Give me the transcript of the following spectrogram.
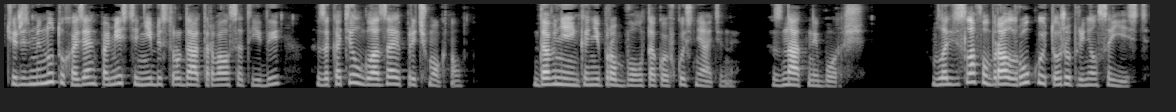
Через минуту хозяин поместья не без труда оторвался от еды, закатил глаза и причмокнул. Давненько не пробовал такой вкуснятины. Знатный борщ. Владислав убрал руку и тоже принялся есть.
